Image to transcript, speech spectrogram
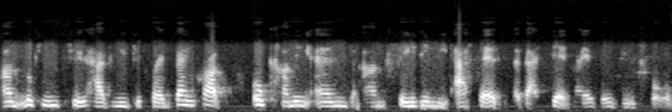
um, looking to have you declared bankrupt, or coming and um, seizing the assets that that debt may have been used for.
